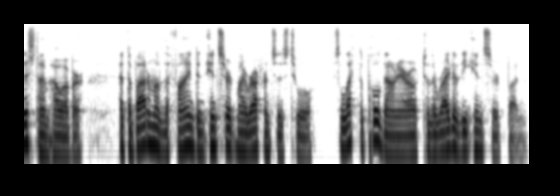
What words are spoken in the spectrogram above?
This time, however, at the bottom of the Find and Insert My References tool, select the pull-down arrow to the right of the Insert button.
